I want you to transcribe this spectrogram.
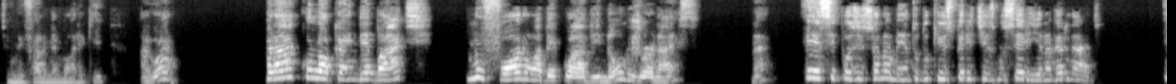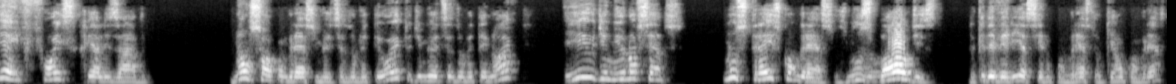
se não me falha a memória aqui agora, para colocar em debate, no fórum adequado e não nos jornais, né, esse posicionamento do que o espiritismo seria, na verdade. E aí foi realizado não só o Congresso de 1898, de 1899 e o de 1900. Nos três congressos, nos moldes do que deveria ser um congresso, do que é um congresso,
